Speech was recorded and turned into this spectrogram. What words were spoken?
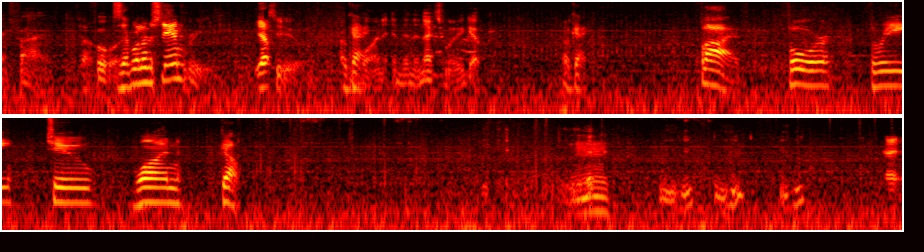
At five, So, four, does everyone understand? three, Yep. two, Okay. one, and then the next one we go. Okay. Five, four, three, two, one, go. Mm. Mm-hmm. Mm-hmm. Mm-hmm. Okay,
